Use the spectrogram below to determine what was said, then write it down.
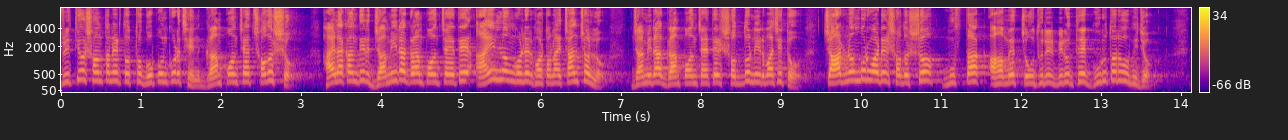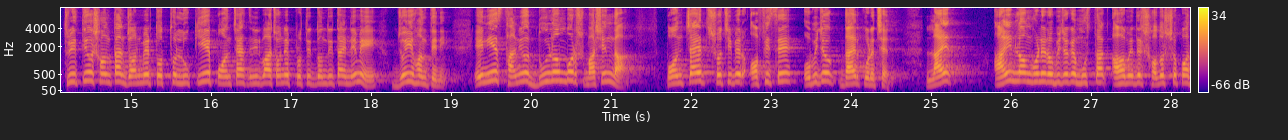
তৃতীয় সন্তানের তথ্য গোপন করেছেন গ্রাম পঞ্চায়েত সদস্য। হাইলাকান্দির জামিরা গ্রাম পঞ্চায়েতে আইন লঙ্ঘনের ঘটনায় চাঞ্চল্য। জামিরা গ্রাম পঞ্চায়েতের সদ্য নির্বাচিত চার নম্বর ওয়ার্ডের সদস্য মুস্তাক আহমেদ চৌধুরীর বিরুদ্ধে গুরুতর অভিযোগ। তৃতীয় সন্তান জন্মের তথ্য লুকিয়ে পঞ্চায়েত নির্বাচনে প্রতিদ্বন্দ্বিতায় নেমে জয়ী হন তিনি। এ নিয়ে স্থানীয় দুই নম্বর বাসিন্দা পঞ্চায়েত সচিবের অফিসে অভিযোগ দায়ের করেছেন। লাইন আইন লঙ্ঘনের অভিযোগে মুস্তাক আহমেদের সদস্যপদ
